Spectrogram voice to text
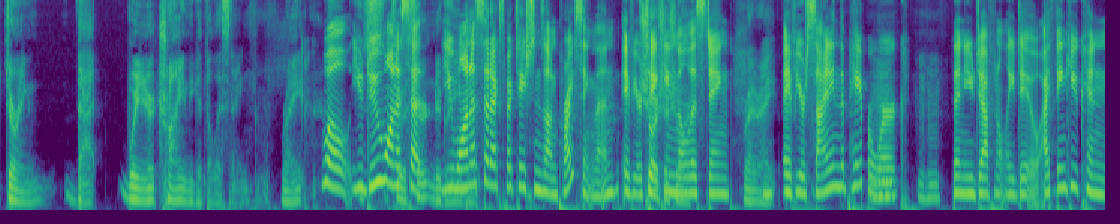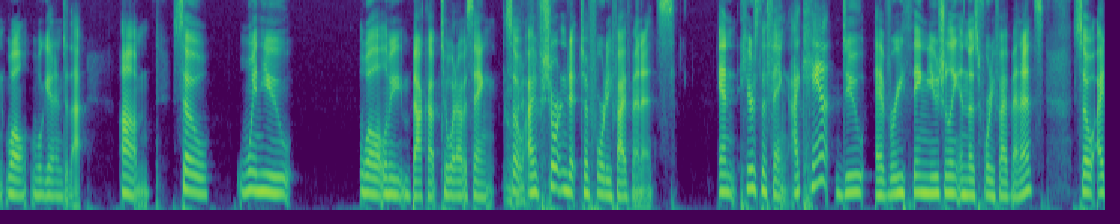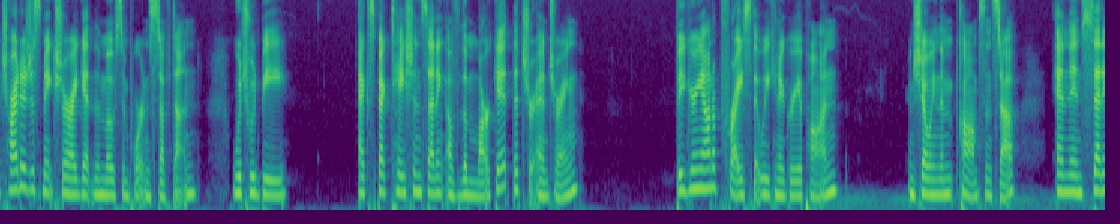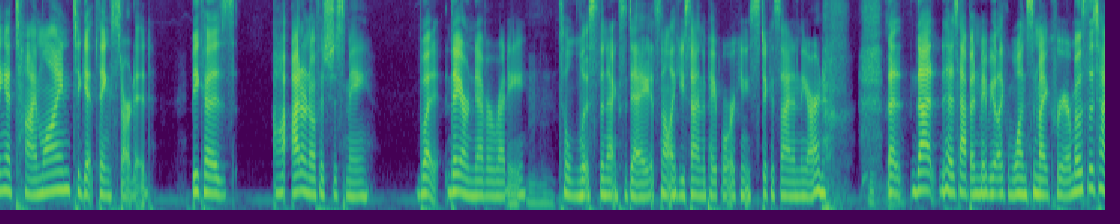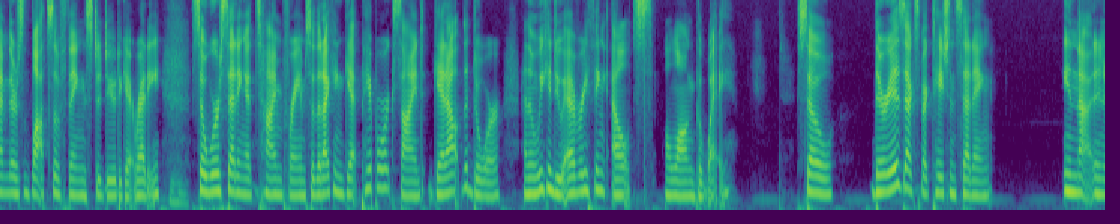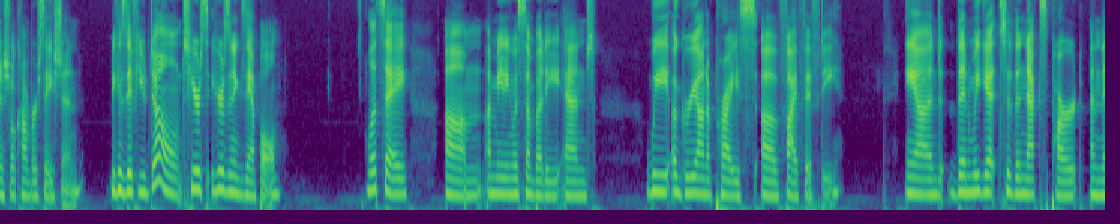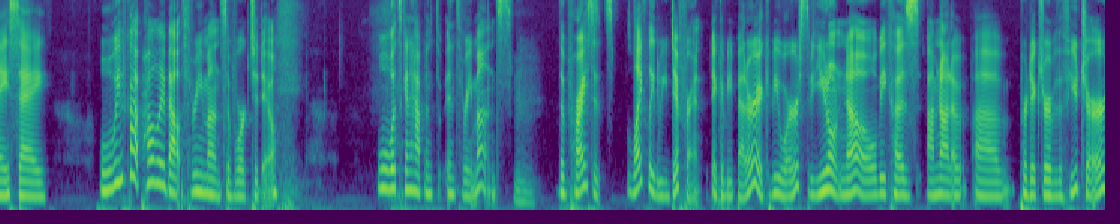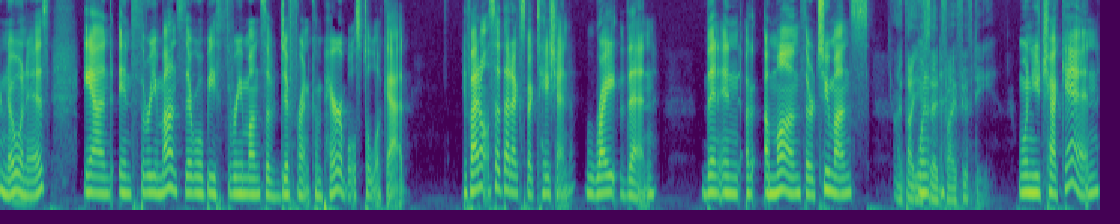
during that when you're trying to get the listing, right? Well, you do want to set degree, you want to set expectations on pricing then. If you're Sure, sure, taking the listing, Right, right. if you're signing the paperwork, Mm-hmm. then you definitely do. I think you can well, we'll get into that. Um so when you well, let me back up to what I was saying. So I've shortened it to 45 minutes. And here's the thing I can't do everything usually in those 45 minutes. So I try to just make sure I get the most important stuff done, which would be expectation setting of the market that you're entering, figuring out a price that we can agree upon, and showing them comps and stuff, and then setting a timeline to get things started. Because I, I don't know if it's just me, but they are never ready Mm-hmm. To list the next day. It's not like you sign the paperwork and you stick a sign in the yard. that mm-hmm. that has happened maybe like once in my career. Most of the time there's lots of things to do to get ready. Mm-hmm. So we're setting a time frame so that I can get paperwork signed, get out the door, and then we can do everything else along the way. So there is expectation setting in that initial conversation. Because if you don't, here's here's an example. Let's say um, I'm meeting with somebody and we agree on a price of 550 and then we get to the next part and they say well we've got probably about three months of work to do. Well what's going to happen th- in three months? Mm-hmm. The price is likely to be different. It could be mm-hmm. better it could be worse. You don't know because i'm not a, a predictor of the future. No one mm-hmm. is. And in three months there will be three months of different comparables to look at if I don't set that expectation right then, then in a, a month or two months, I thought you When- said 550. when you check in,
